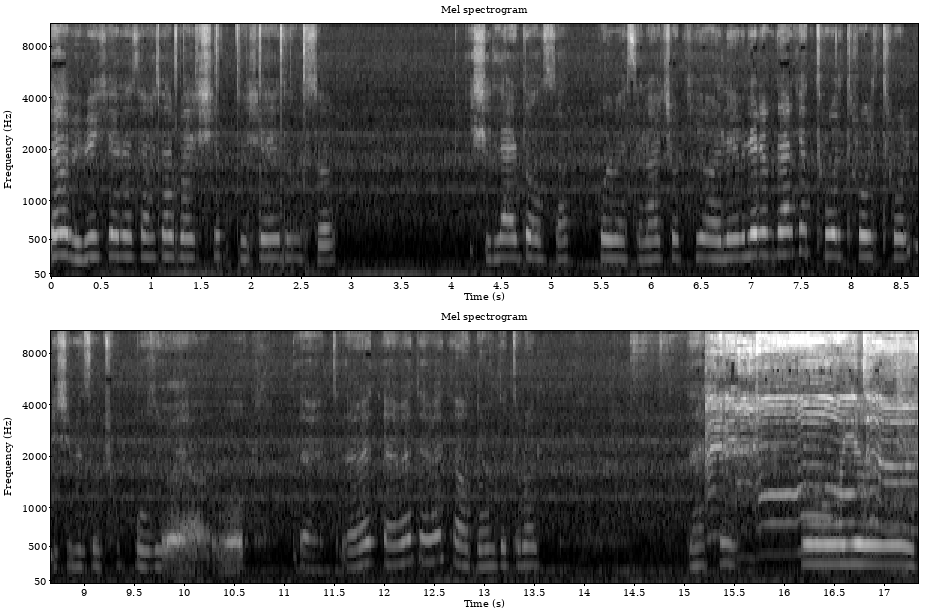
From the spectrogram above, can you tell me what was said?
Abi bir kere zaten ben şimdi şeyde olsam işlerde olsam bu mesela çok iyi oynayabilirim derken troll troll troll işimizi çok bozuyor ya. Bu. Evet evet evet evet ya ne oldu troll? Nerede? Hayır.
